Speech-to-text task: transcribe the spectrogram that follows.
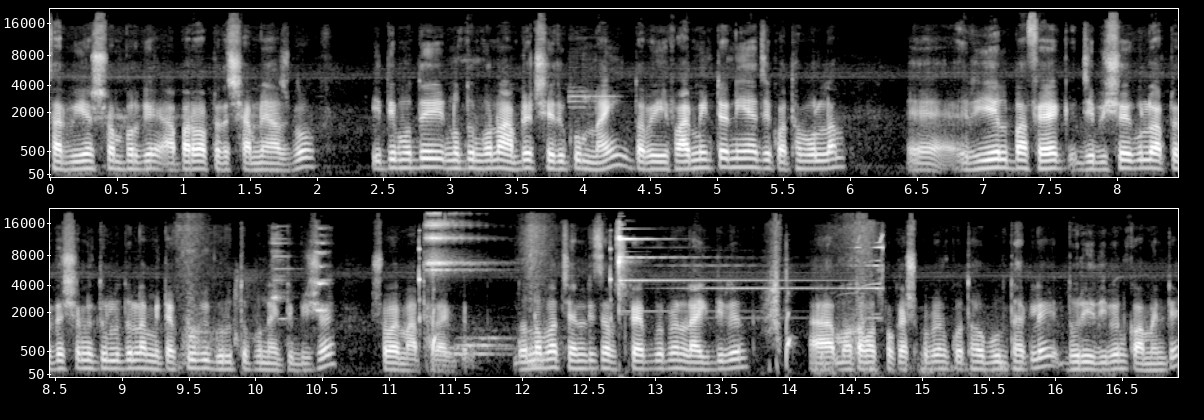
সার্ভিয়ার সম্পর্কে আবারও আপনাদের সামনে আসব। ইতিমধ্যে নতুন কোনো আপডেট সেরকম নাই, তবে এই পারমিটটা নিয়ে যে কথা বললাম রিয়েল বা ফ্যাক যে বিষয়গুলো আপনাদের সামনে তুলে ধরলাম, এটা খুবই গুরুত্বপূর্ণ একটি বিষয়, সবাই মাথায় রাখবেন। ধন্যবাদ চ্যানেলটি সাবস্ক্রাইব করবেন লাইক দিবেন মতামত প্রকাশ করবেন, কোথাও ভুল থাকলে ধরিয়ে দিবেন কমেন্টে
